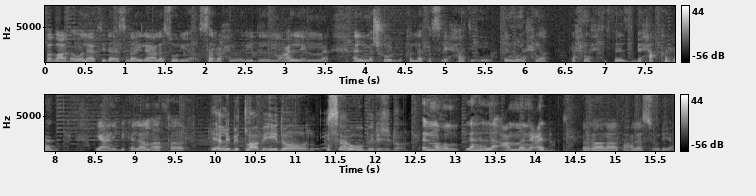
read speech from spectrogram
فبعد أول اعتداء إسرائيلي على سوريا صرح الوليد المعلم المشهور بكل تصريحاته أنه نحن رح نحتفظ بحق الرد يعني بكلام آخر. يلي بيطلع بإيدهم يساووا برجلهم. المهم لهلا عم نعد غارات على سوريا.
